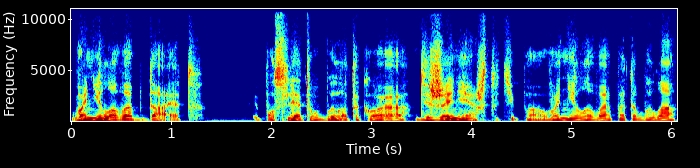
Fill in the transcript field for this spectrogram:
«Vanilla Web Diet», и после этого было такое движение, что типа Vanilla Web это было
